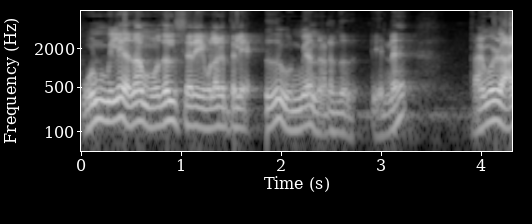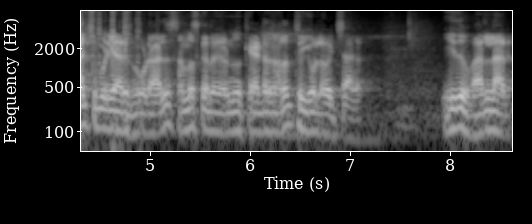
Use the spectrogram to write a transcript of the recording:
உண்மையிலேயே அதான் முதல் சிறை உலகத்திலே. இது உண்மையாக நடந்தது. என்ன? தமிழ் ஆட்சி மொழியாக இருக்கக்கூடாது சமஸ்கிருதம் கேட்டதுனால தூக்கி உள்ள வச்சாங்க. இது வரலாறு.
